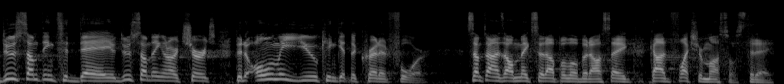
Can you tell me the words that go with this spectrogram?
do something today, do something in our church that only you can get the credit for. Sometimes I'll mix it up a little bit. I'll say, God, flex your muscles today.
